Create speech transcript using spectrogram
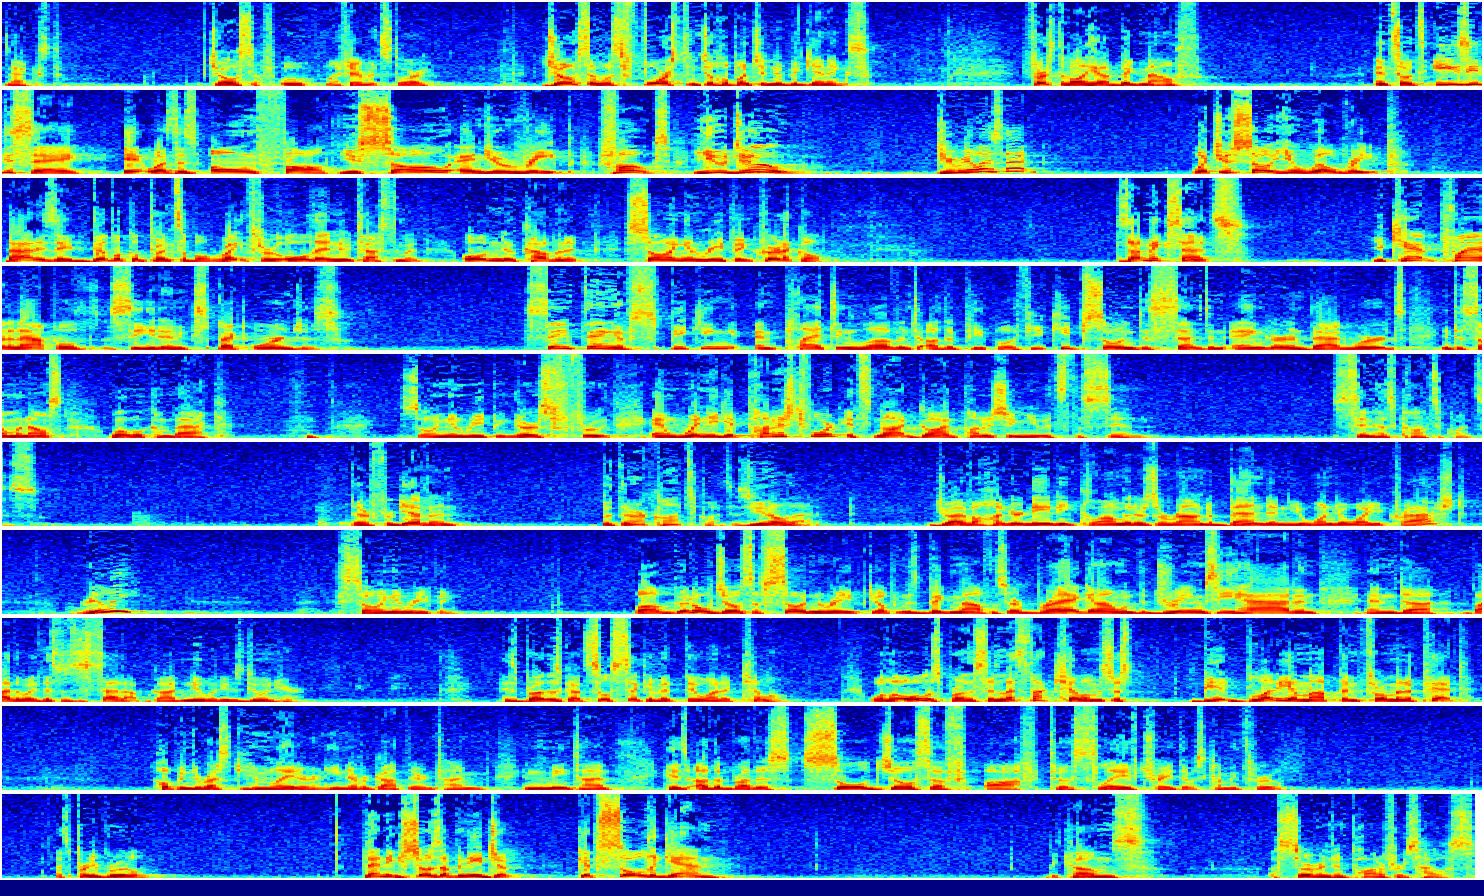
Next. Joseph. Ooh, my favorite story. Joseph was forced into a whole bunch of new beginnings. First of all, he had a big mouth. And so it's easy to say it was his own fault. You sow and you reap. Folks, you do. Do you realize that? What you sow, you will reap. That is a biblical principle right through Old and New Testament, Old and New Covenant, sowing and reaping, critical. Does that make sense? You can't plant an apple seed and expect oranges. Same thing of speaking and planting love into other people. If you keep sowing dissent and anger and bad words into someone else, what will come back? sowing and reaping. There's fruit. And when you get punished for it, it's not God punishing you, it's the sin. Sin has consequences. They're forgiven, but there are consequences. You know that. You drive 180 kilometers around a bend and you wonder why you crashed? Really? Sowing and reaping. Well, good old Joseph sowed and reaped. He opened his big mouth and started bragging on the dreams he had. And, and uh, by the way, this was a setup. God knew what he was doing here. His brothers got so sick of it, they wanted to kill him. Well, the oldest brother said, Let's not kill him. Let's just bloody him up and throw him in a pit, hoping to rescue him later. And he never got there in time. In the meantime, his other brothers sold Joseph off to a slave trade that was coming through. That's pretty brutal. Then he shows up in Egypt gets sold again, becomes a servant in Potiphar's house.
